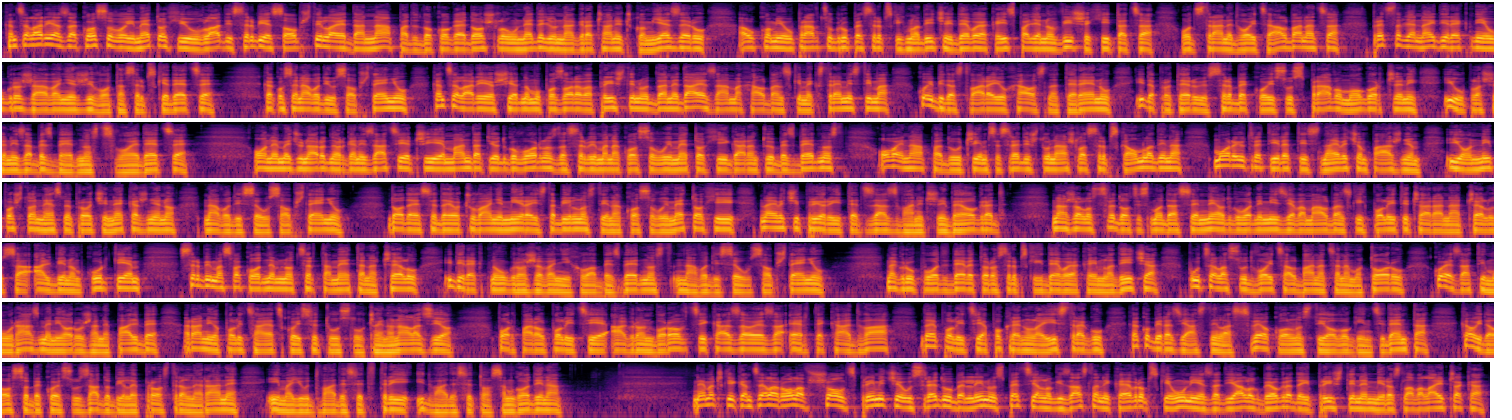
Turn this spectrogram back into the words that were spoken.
Kancelarija za Kosovo i Metohiju u vladi Srbije saopštila je da napad do koga je došlo u nedelju na Gračaničkom jezeru, a u kom je u pravcu grupe srpskih mladića i devojaka ispaljeno više hitaca od strane dvojice Albanaca, predstavlja najdirektnije ugrožavanje života srpske dece. Kako se navodi u saopštenju, kancelarija još jednom upozorava Prištinu da ne daje zamah albanskim ekstremistima koji bi da stvaraju haos na terenu i da proteruju Srbe koji su s pravom ogorčeni i uplašeni za bezbednost svoje dece one međunarodne organizacije čiji je mandat i odgovornost da Srbima na Kosovu i Metohiji garantuju bezbednost, ovaj napad u čijem se središtu našla srpska omladina moraju tretirati s najvećom pažnjom i on nipošto ne sme proći nekažnjeno, navodi se u saopštenju. Dodaje se da je očuvanje mira i stabilnosti na Kosovu i Metohiji najveći prioritet za zvanični Beograd. Nažalost, svedoci smo da se neodgovornim izjavama albanskih političara na čelu sa Albinom Kurtijem Srbima svakodnevno crta meta na čelu i direktno ugrožava njihova bezbednost, navodi se u saopštenju. Na grupu od devetoro srpskih devojaka i mladića pucala su dvojica albanaca na motoru, koje je zatim u razmeni oružane paljbe ranio policajac koji se tu slučajno nalazio. Port parol policije Agron Borovci kazao je za RTK2 da je policija pokrenula istragu kako bi razjasnila sve okolnosti ovog incidenta, kao i da osobe koje su zadobile prostrelne rane imaju 23 i 28 godina. Nemački kancelar Olaf Scholz primit će u sredu u Berlinu specijalnog izaslanika Evropske unije za dijalog Beograda i Prištine Miroslava Lajčaka.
